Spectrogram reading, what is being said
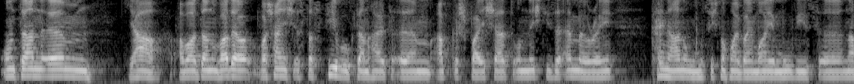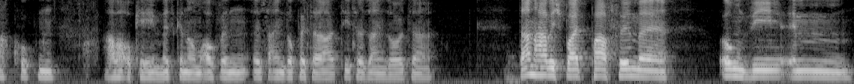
Und dann, ähm, ja, aber dann war der, wahrscheinlich ist das Steelbook dann halt ähm, abgespeichert und nicht diese M-Array. Keine Ahnung, muss ich nochmal bei My Movies äh, nachgucken. Aber okay, mitgenommen, auch wenn es ein doppelter Titel sein sollte. Dann habe ich bald ein paar Filme irgendwie im,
